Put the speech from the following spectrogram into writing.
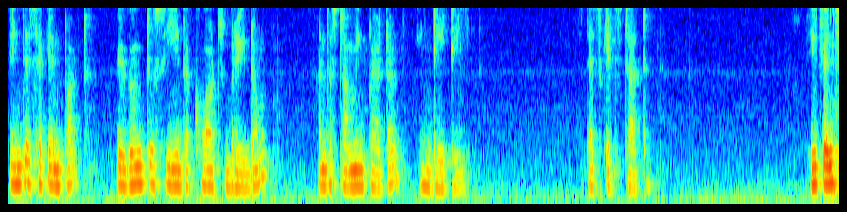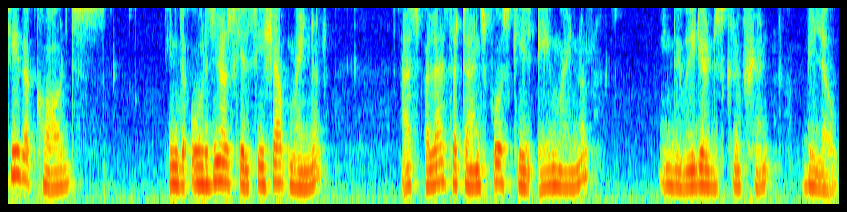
In the second part, we are going to see the chords breakdown and the strumming pattern in detail. Let's get started. You can see the chords in the original scale C sharp minor as well as the transpose scale A minor in the video description below.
